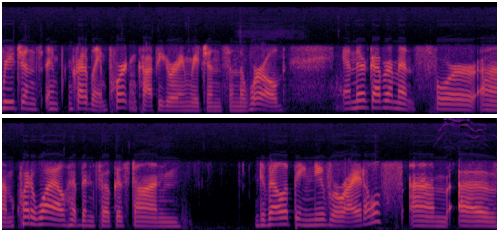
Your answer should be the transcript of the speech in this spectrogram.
regions, incredibly important coffee growing regions in the world. And their governments, for um, quite a while, have been focused on developing new varietals um, of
